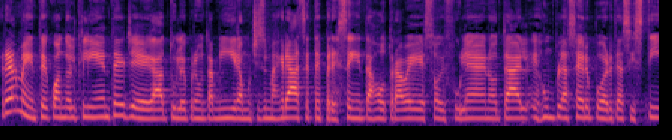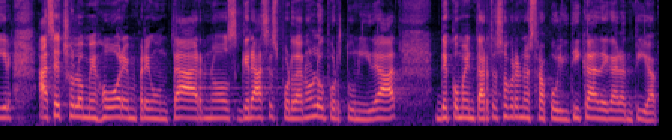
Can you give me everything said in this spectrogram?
realmente cuando el cliente llega, tú le preguntas, mira, muchísimas gracias, te presentas otra vez, soy fulano, tal, es un placer poderte asistir, has hecho lo mejor en preguntarnos, gracias por darnos la oportunidad de comentarte sobre nuestra política de garantía.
